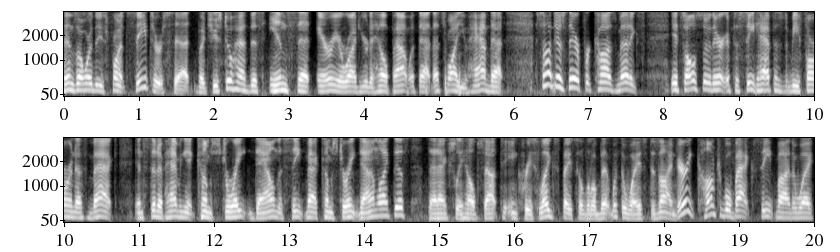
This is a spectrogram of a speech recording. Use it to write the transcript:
Depends on where these front seats are set, but you still have this inset area right here to help out with that. That's why you have that. It's not just there for cosmetics. It's also there if the seat happens to be far enough back. Instead of having it come straight down, the seat back comes straight down like this, that actually helps out to increase leg space a little bit with the way it's designed. Very comfortable back seat, by the way.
